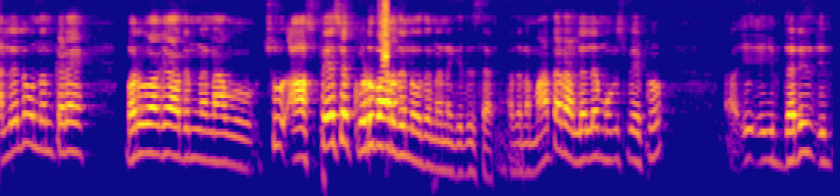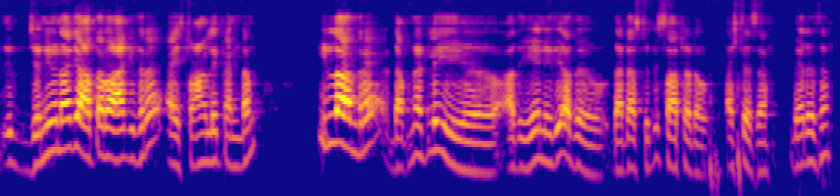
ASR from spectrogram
ಅಲ್ಲೆಲ್ಲೂ ಒಂದೊಂದು ಕಡೆ ಬರುವಾಗ ಅದನ್ನು ನಾವು ಚೂ ಆ ಸ್ಪೇಸೇ ಕೊಡಬಾರ್ದು ಅನ್ನೋದು ನನಗಿದೆ ಸರ್ ಅದನ್ನು ಮಾತಾಡ ಅಲ್ಲಲ್ಲೇ ಮುಗಿಸ್ಬೇಕು. ಇಫ್ ದರ್ ಇಸ್ ಜೆನ್ಯೂನ್ ಆಗಿ ಆ ಥರ ಆಗಿದ್ರೆ ಐ ಸ್ಟ್ರಾಂಗ್ಲಿ ಕಂಡಮ್ ಇಲ್ಲ ಅಂದರೆ ಡೆಫಿನೆಟ್ಲಿ ಅದು ಏನಿದೆಯೋ ಅದು that has to be sorted out ಅಷ್ಟೇ ಸರ್ ಬೇರೆ ಸರ್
